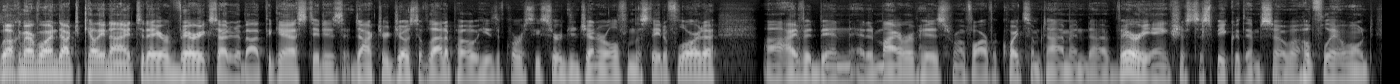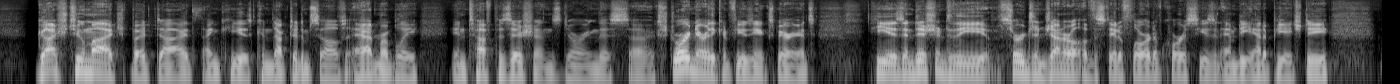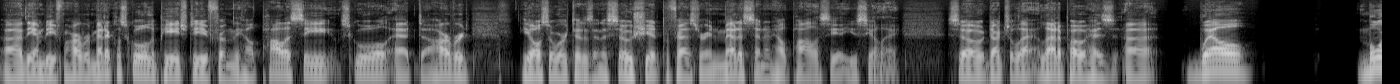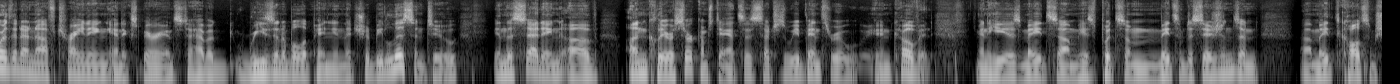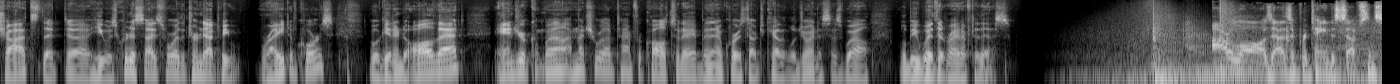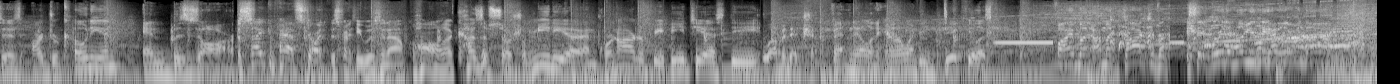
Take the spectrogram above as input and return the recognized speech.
Welcome, everyone. Dr. Kelly and I today are very excited about the guest. It is Dr. Joseph Ladapo. He is, of course, the Surgeon General from the state of Florida. Uh, I've had been an admirer of his from afar for quite some time and uh, very anxious to speak with him. So uh, hopefully I won't gush too much, but uh, I think he has conducted himself admirably in tough positions during this uh, extraordinarily confusing experience. He is, in addition to the Surgeon General of the state of Florida, of course, he's an MD and a PhD uh, the MD from Harvard Medical School, the PhD from the Health Policy School at uh, Harvard. He also worked as an associate professor in medicine and health policy at UCLA. So Dr. Ladapo has uh, well more than enough training and experience to have a reasonable opinion that should be listened to in the setting of unclear circumstances such as we've been through in COVID. And he has made some, he has put some, made some decisions and uh, made called some shots that uh, he was criticized for that turned out to be right. Of course, we'll get into all of that. Andrew, well, I'm not sure we'll have time for calls today, but then of course Dr. Kelly will join us as well. We'll be with it right after this. Our laws, as it pertains to substances, are draconian and bizarre. The psychopaths start this way. He was an alcoholic because of social media and pornography, PTSD, love addiction, fentanyl and heroin. Ridiculous. I'm a, I'm a doctor, for sake. Where the hell do you think I learned that?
